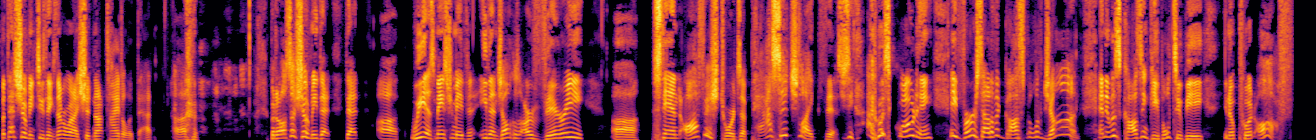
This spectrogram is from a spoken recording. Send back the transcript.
But that showed me two things. Number one, I should not title it that. Uh, but it also showed me that, that, uh, we as mainstream evangelicals are very, uh, standoffish towards a passage like this. You see, I was quoting a verse out of the Gospel of John, and it was causing people to be, you know, put off.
